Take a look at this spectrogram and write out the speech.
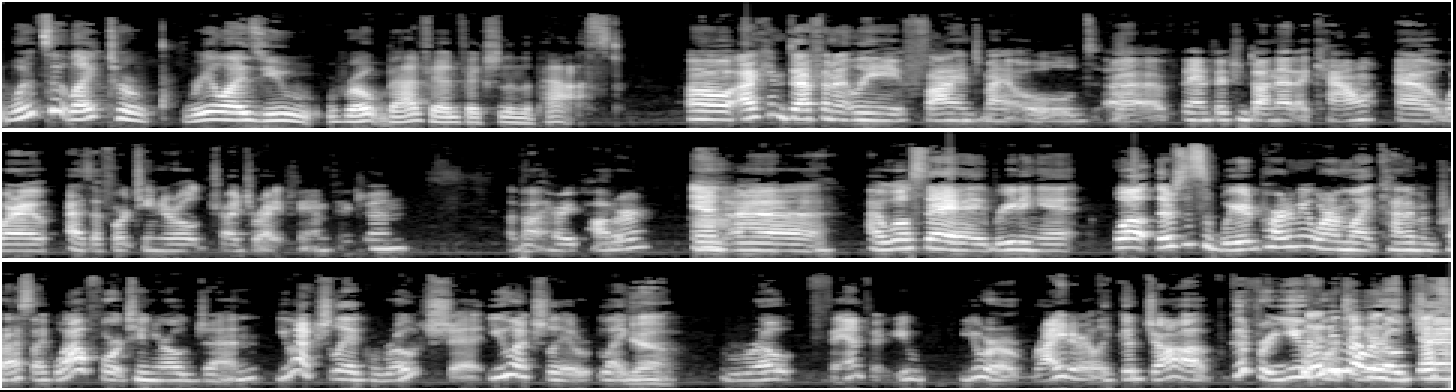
what's it like to realize you wrote bad fan fiction in the past? Oh, I can definitely find my old uh, fanfiction.net account uh, where I, as a 14 year old, tried to write fanfiction about Harry Potter. And uh, I will say, reading it, well, there's this weird part of me where I'm like kind of impressed, like, wow, 14 year old Jen, you actually like wrote shit. You actually like Yeah, wrote fanfic. You you were a writer. Like, good job. Good for you, And I think 14 that year was old Jen.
